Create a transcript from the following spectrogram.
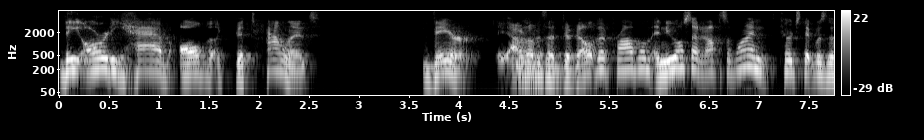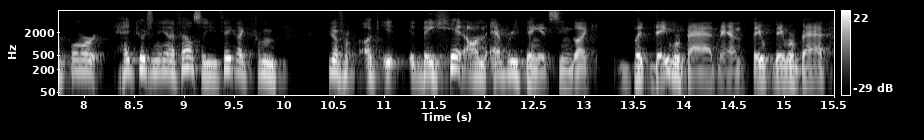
they already have all the like the talent there. I don't mm-hmm. know if mm-hmm. it's a development problem. And you also had an offensive line coach that was the former head coach in the NFL. So you think like from, you know, from like it, it, they hit on everything. It seemed like, but they were bad, man. They they were bad.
